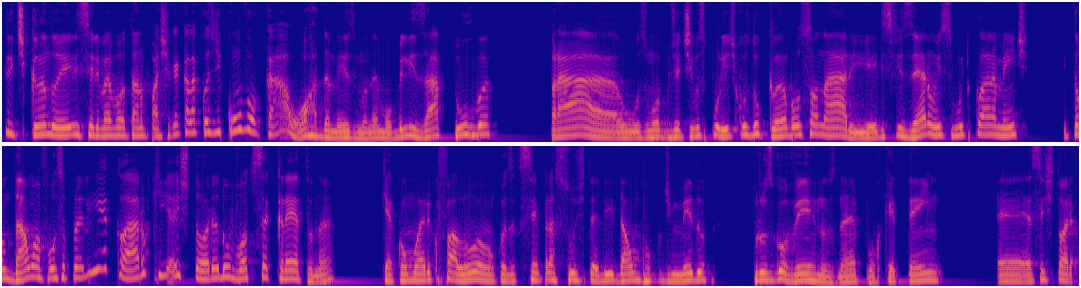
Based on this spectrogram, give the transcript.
criticando ele se ele vai votar no Pacheco. É aquela coisa de convocar a horda mesmo, né? Mobilizar a turba para os objetivos políticos do clã Bolsonaro. E eles fizeram isso muito claramente. Então dá uma força para ele. E é claro que a história do voto secreto, né? Que é como o Érico falou, é uma coisa que sempre assusta ali, dá um pouco de medo para os governos, né? Porque tem é, essa história.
